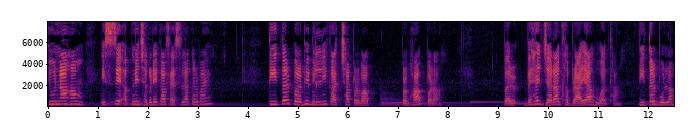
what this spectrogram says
क्यों ना हम इससे अपने झगड़े का फैसला करवाएँ? तीतर पर भी बिल्ली का अच्छा प्रभाव प्रभाव पड़ा, पर वह जरा घबराया हुआ था। तीतर बोला,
